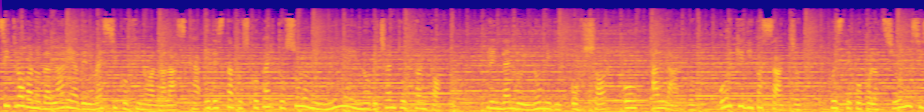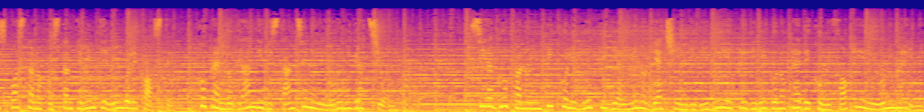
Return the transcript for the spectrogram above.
Si trovano dall'area del Messico fino all'Alaska ed è stato scoperto solo nel 1988 prendendo il nome di offshore o, al largo, orche di passaggio. Queste popolazioni si spostano costantemente lungo le coste, coprendo grandi distanze nelle loro migrazioni. Si raggruppano in piccoli gruppi di almeno 10 individui e prediligono prede come foche e leoni marini.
